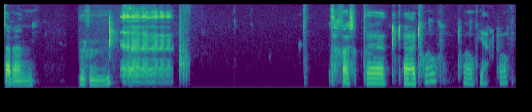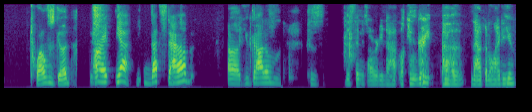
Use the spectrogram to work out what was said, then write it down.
seven. hmm Uh, that's the uh, 12? 12, yeah, 12. Twelve is good. All right, yeah, that stab, uh, you got him because this thing is already not looking great. Uh, not gonna lie to you.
